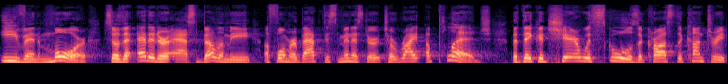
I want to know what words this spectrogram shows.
even more? So the editor asked Bellamy, a former Baptist minister, to write a pledge that they could share with schools across the country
